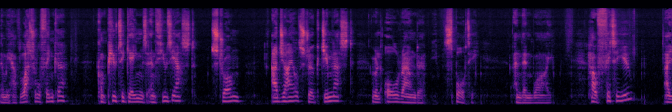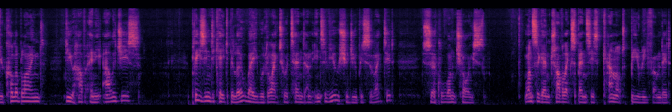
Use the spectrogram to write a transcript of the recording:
Then we have lateral thinker, computer games enthusiast, strong, agile stroke gymnast, or an all-rounder, sporty, and then why. How fit are you? Are you colourblind? Do you have any allergies? Please indicate below where you would like to attend an interview should you be selected. Circle one choice. Once again, travel expenses cannot be refunded.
